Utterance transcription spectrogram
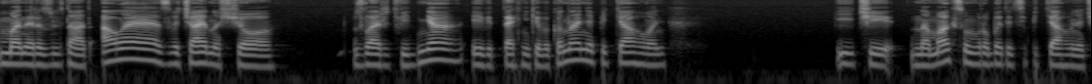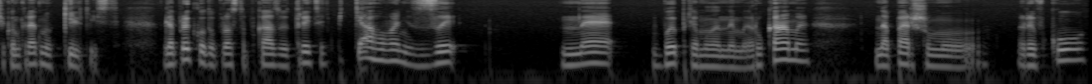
у мене результат. Але, звичайно, що залежить від дня і від техніки виконання підтягувань. І чи на максимум робити ці підтягування, чи конкретну кількість. Для прикладу, просто показую 30 підтягувань з невипрямленими руками на першому ривку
